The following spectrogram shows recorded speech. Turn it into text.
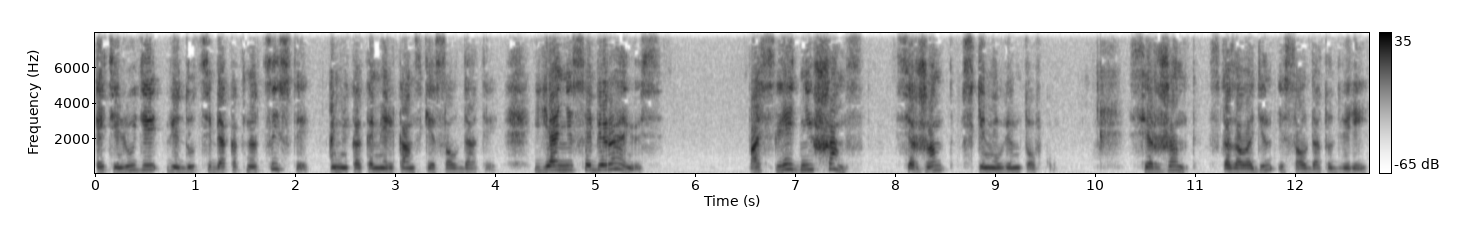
Эти люди ведут себя как нацисты, а не как американские солдаты. Я не собираюсь. Последний шанс. Сержант вскинул винтовку. «Сержант», — сказал один из солдат у дверей,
